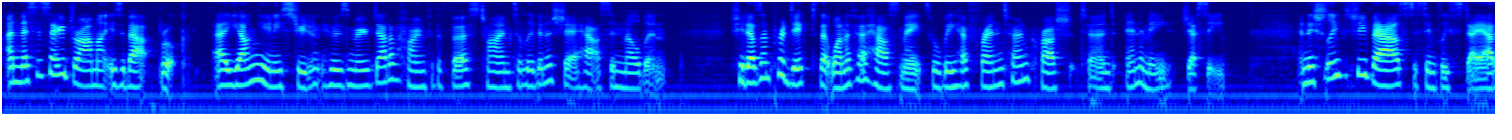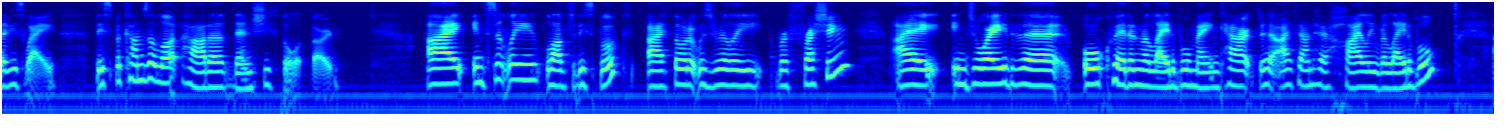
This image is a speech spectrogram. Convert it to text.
Unnecessary Drama is about Brooke, a young uni student who has moved out of home for the first time to live in a share house in Melbourne. She doesn't predict that one of her housemates will be her friend turned crush turned enemy, Jesse. Initially, she vows to simply stay out of his way. This becomes a lot harder than she thought, though. I instantly loved this book. I thought it was really refreshing. I enjoyed the awkward and relatable main character. I found her highly relatable.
